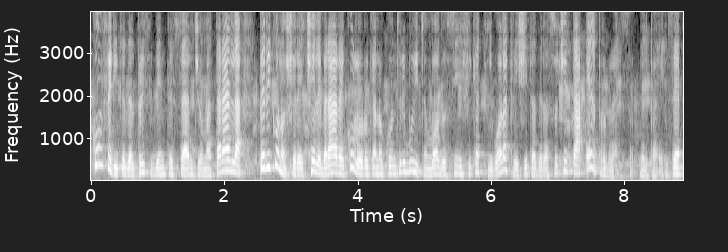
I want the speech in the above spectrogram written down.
conferite dal presidente Sergio Mattarella per riconoscere e celebrare coloro che hanno contribuito in modo significativo alla crescita della società e al progresso del Paese.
